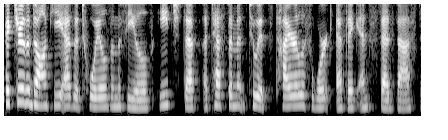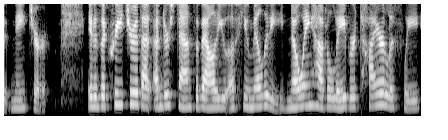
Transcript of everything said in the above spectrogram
Picture the donkey as it toils in the fields, each step a testament to its tireless work ethic and steadfast nature. It is a creature that understands the value of humility, knowing how to labor tirelessly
